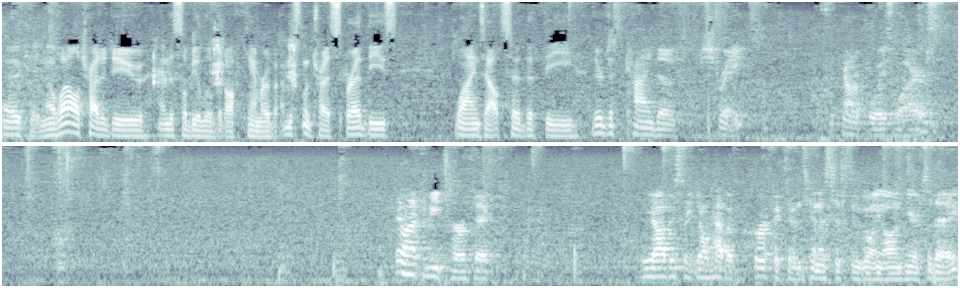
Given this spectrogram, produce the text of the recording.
Okay, now what I'll try to do, and this will be a little bit off camera, but I'm just going to try to spread these lines out so that the they're just kind of straight, the counterpoise wires. They don't have to be perfect. We obviously don't have a perfect antenna system going on here today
